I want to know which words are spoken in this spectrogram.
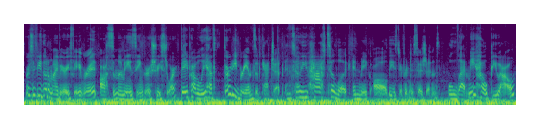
Whereas if you go to my very favorite, awesome, amazing grocery store, they probably have 30 brands of ketchup. And so you have to look and make all these different decisions. Well, let me help you out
